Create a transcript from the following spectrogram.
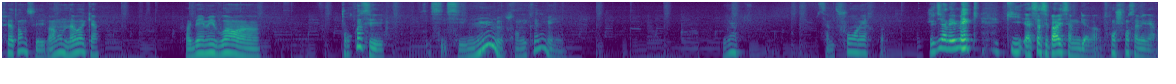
fait attendre, c'est vraiment nawak. Hein. J'aurais bien aimé voir. Euh, pourquoi c'est. C'est nul, sans déconner, mais. Ça me fout en l'air, quoi. Je veux dire, les mecs qui. Ah, ça, c'est pareil, ça me gave. Hein. Franchement, ça m'énerve.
